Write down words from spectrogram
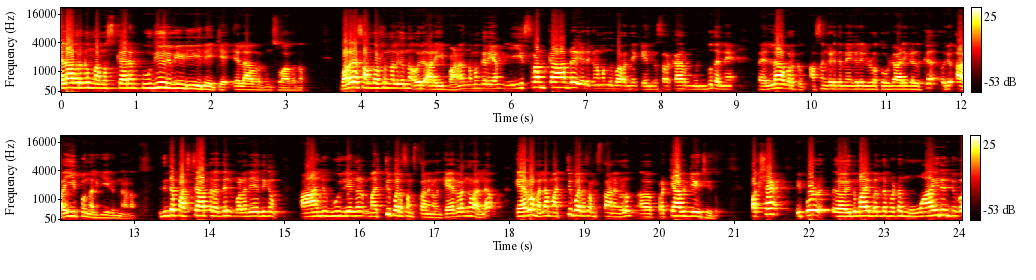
എല്ലാവർക്കും നമസ്കാരം. പുതിയൊരു വീഡിയോയിലേക്ക് എല്ലാവർക്കും സ്വാഗതം. വളരെ സന്തോഷം നൽകുന്ന ഒരു അറിയിപ്പാണ്. നമുക്കറിയാം ഈ ശ്രം കാർഡ് എടുക്കണമെന്ന് പറഞ്ഞ് കേന്ദ്ര സർക്കാർ മുൻപ് തന്നെ എല്ലാവർക്കും അസംഘടിത മേഖലയിലുള്ള തൊഴിലാളികൾക്ക് ഒരു അറിയിപ്പ് നൽകിയിരുന്നതാണ്. ഇതിന്റെ പശ്ചാത്തലത്തിൽ വളരെയധികം ആനുകൂല്യങ്ങൾ മറ്റു പല സംസ്ഥാനങ്ങളും കേരളങ്ങളല്ല കേരളമല്ല മറ്റു പല സംസ്ഥാനങ്ങളും പ്രഖ്യാപിക്കുകയും ചെയ്തു. പക്ഷേ ഇപ്പോൾ ഇതുമായി ബന്ധപ്പെട്ട് മൂവായിരം രൂപ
